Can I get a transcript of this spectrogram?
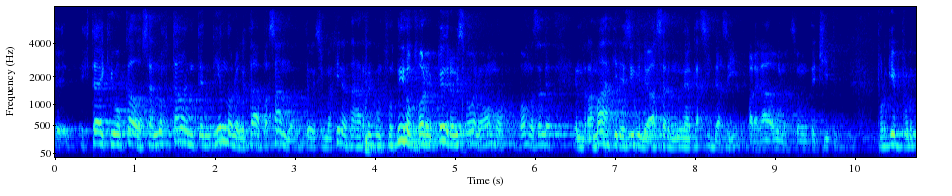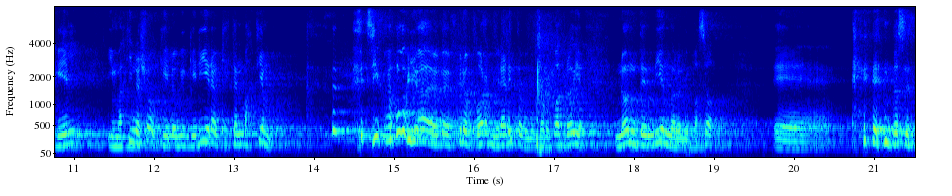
eh, estaba equivocado, o sea, no estaba entendiendo lo que estaba pasando. Entonces, ¿se imagina? Estaba re confundido por el Pedro. Dice, bueno, vamos, vamos a hacerle enramadas, quiere decir que le va a hacer una casita así para cada uno, o sea, un techito. ¿Por qué? Porque él, imagino yo, que lo que quería era que estén más tiempo. Sí, como yo espero poder mirar esto como por cuatro días, no entendiendo lo que pasó. Eh, entonces,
